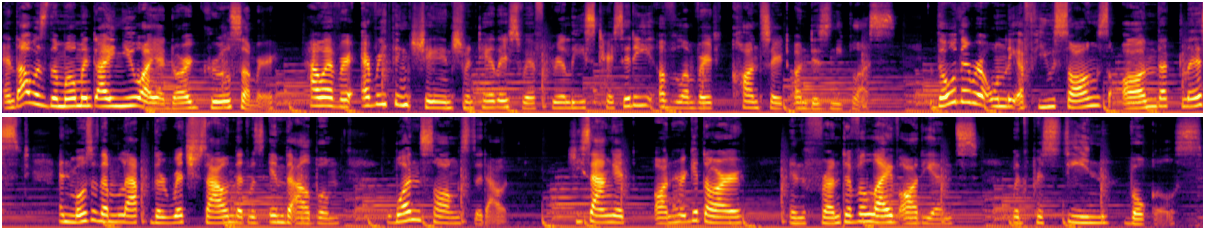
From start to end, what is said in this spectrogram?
And that was the moment I knew I adored Cruel Summer. However, everything changed when Taylor Swift released her City of Lover concert on Disney+. Though there were only a few songs on that list, and most of them lacked the rich sound that was in the album, one song stood out. She sang it on her guitar in front of a live audience with pristine vocals.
